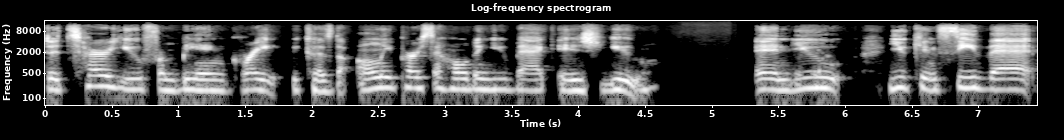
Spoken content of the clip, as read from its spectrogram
deter you from being great because the only person holding you back is you and you you can see that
